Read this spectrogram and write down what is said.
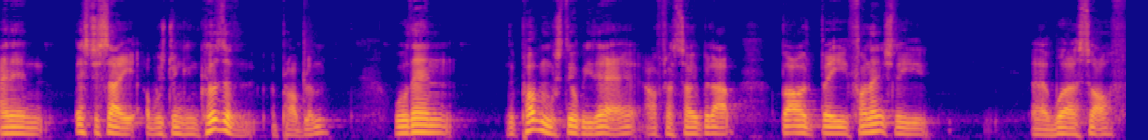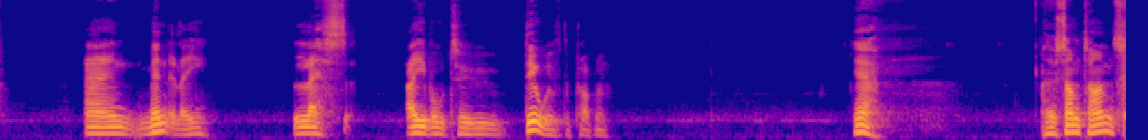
And then let's just say I was drinking because of a problem, well, then the problem will still be there after I sobered up, but I'd be financially uh, worse off and mentally less able to deal with the problem. Yeah. So sometimes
